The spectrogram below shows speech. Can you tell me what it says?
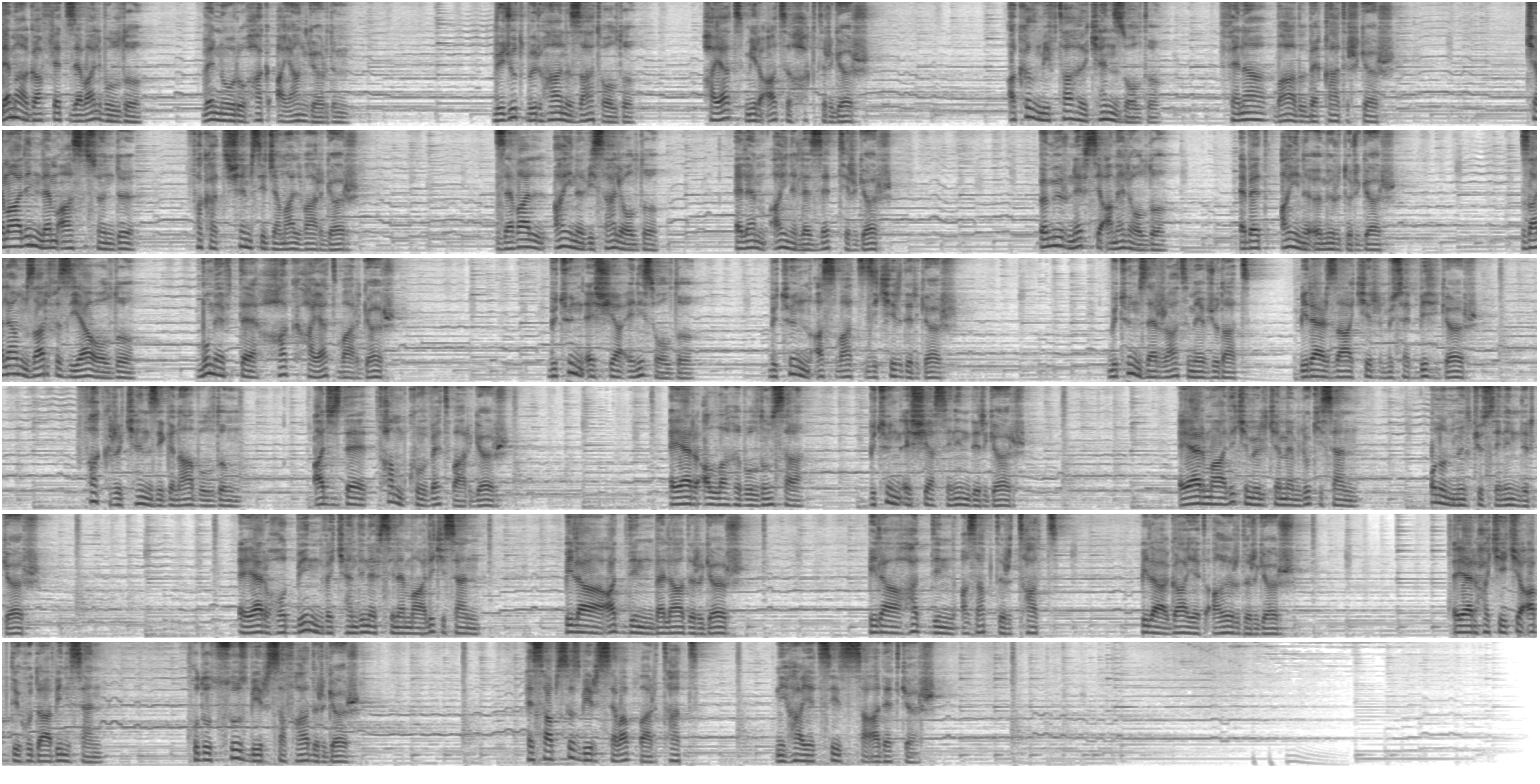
Dema gaflet zeval buldu ve nuru hak ayan gördüm. Vücut bürhanı zat oldu. Hayat miratı haktır gör. Akıl miftahı kenz oldu. Fena bab bekadır gör. Kemalin lem'ası söndü. Fakat şemsi cemal var gör. Zeval aynı visal oldu.'' Elem aynı lezzettir gör. Ömür nefsi amel oldu, ebed aynı ömürdür gör. Zalam zarf ziya oldu, bu mefte hak hayat var gör. Bütün eşya enis oldu, bütün asvat zikirdir gör. Bütün zerrat mevcudat, birer zakir müsebbih gör.'' Fakrı kenzi gına buldum. Acizde tam kuvvet var gör. Eğer Allah'ı buldunsa, bütün eşya senindir gör. Eğer maliki mülke memluk isen, onun mülkü senindir gör. Eğer hodbin ve kendi nefsine malik isen, bila addin beladır gör.'' Bila haddin azaptır tat, bila gayet ağırdır gör. Eğer hakiki abdi hudabin isen, hudutsuz bir safadır gör. Hesapsız bir sevap var tat, nihayetsiz saadet gör.''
